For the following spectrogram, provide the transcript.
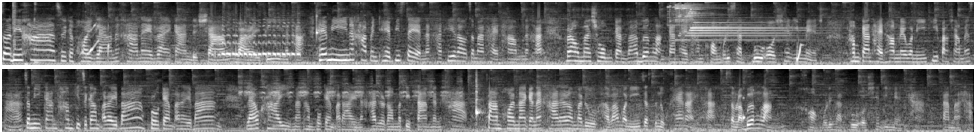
สวัสดีค่ะ เจอกับพลอยอีกแล้วนะคะ ในรายการ The Shark Variety นะคะ เทปนี้นะคะเป็นเทปพิเศษนะคะที่เราจะมาถ่ายทำนะคะ เรามาชมกันว่าเบื้องหลังการถ่ายทำของบริษัท Blue Ocean Image ทำการถ่ายทำในวันนี้ที่ปางช้างแม่สา จะมีการทำกิจกรรมอะไรบ้าง โปรแกรมอะไรบ้าง แล้วใครมาทำโปรแกรมอะไรนะคะ เดี๋ยวเรามาติดตามกันค่ะ ตามพลอยมากันนะคะ แล้วเรามาดูค่ะว่าวันนี้จะสนุกแค่ไหนค่ะสำหรับเบื้องหลังของบริษัท Blue Ocean Image ค่ะ ตามมาค่ะ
